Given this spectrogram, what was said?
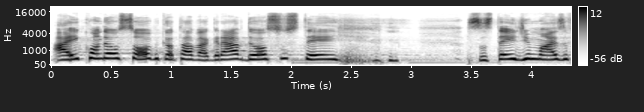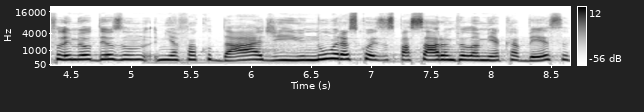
Aí quando eu soube que eu estava grávida, eu assustei. assustei demais. Eu falei: "Meu Deus, minha faculdade e inúmeras coisas passaram pela minha cabeça"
